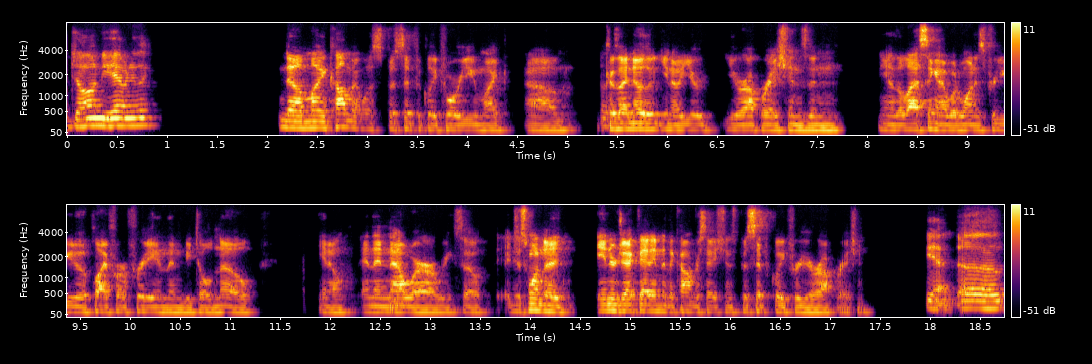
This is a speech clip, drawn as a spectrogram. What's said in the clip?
John, do you have anything? No, my comment was specifically for you, Mike, um, because I know that, you know, your, your operations and, you know, the last thing I would want is for you to apply for a FRIA and then be told no, you know, and then now where are we? So I just wanted to interject that into the conversation specifically for your operation. Yeah, uh,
